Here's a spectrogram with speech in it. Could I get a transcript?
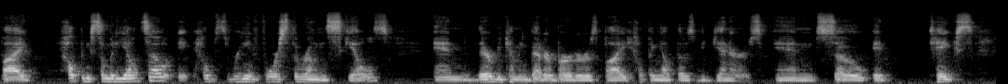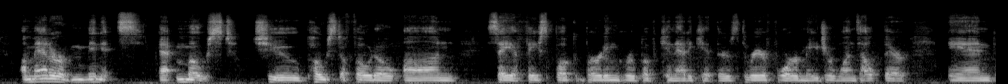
by helping somebody else out, it helps reinforce their own skills and they're becoming better birders by helping out those beginners. And so it takes a matter of minutes at most to post a photo on say, a Facebook birding group of Connecticut. There's three or four major ones out there, and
